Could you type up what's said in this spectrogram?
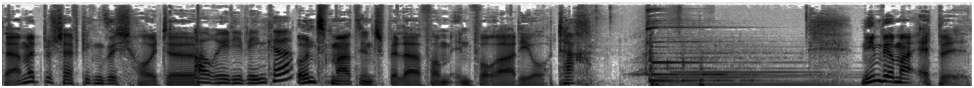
damit beschäftigen sich heute Aurelie Winker und Martin Spiller vom Inforadio. Tag. Nehmen wir mal Apple.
